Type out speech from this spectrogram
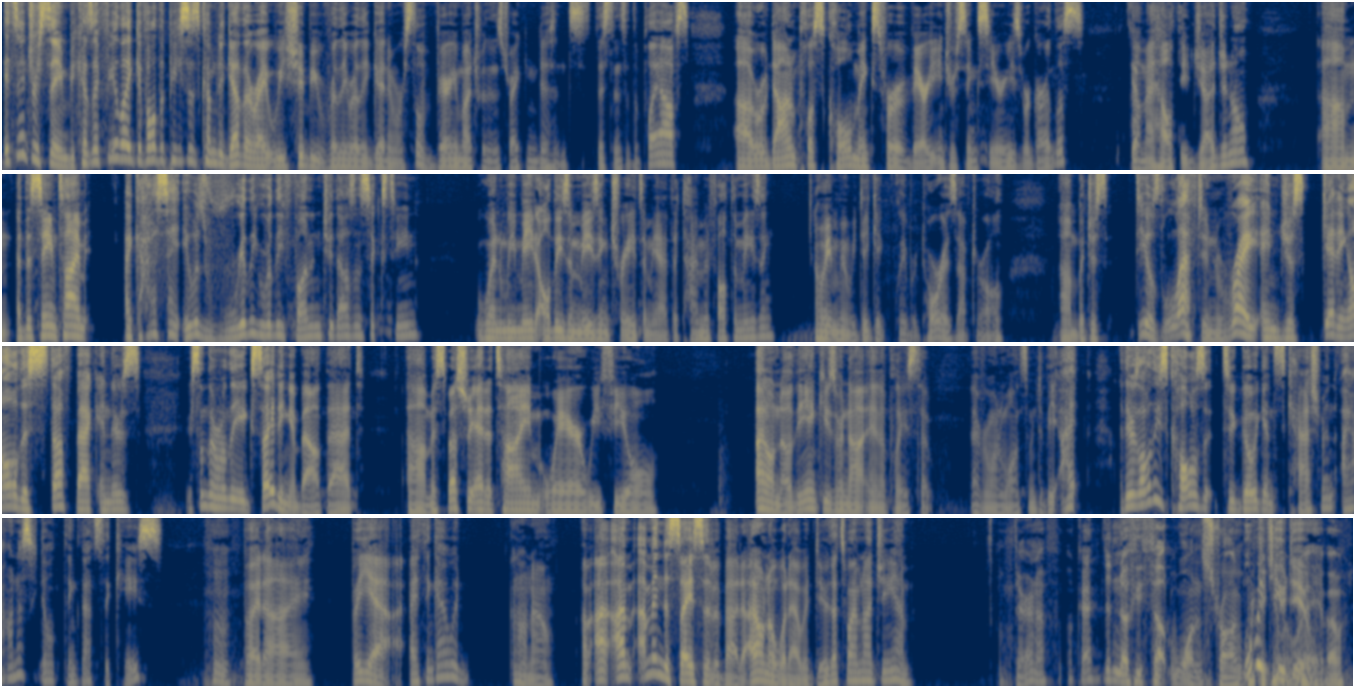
it's interesting because I feel like if all the pieces come together, right, we should be really, really good, and we're still very much within striking distance distance of the playoffs. Uh, Rodon plus Cole makes for a very interesting series, regardless. Yep. I'm a healthy judge and all. Um, at the same time, I gotta say it was really, really fun in 2016 when we made all these amazing trades. I mean, at the time, it felt amazing. Oh, I mean, we did get Gleyber Torres after all, um, but just deals left and right, and just getting all this stuff back. And there's there's something really exciting about that, um, especially at a time where we feel, I don't know, the Yankees are not in a place that everyone wants them to be. I there's all these calls to go against Cashman. I honestly don't think that's the case, hmm. but I, but yeah, I think I would. I don't know. I, I'm I'm indecisive about it. I don't know what I would do. That's why I'm not GM. Fair enough. Okay. Didn't know if you felt one strong. What would you do about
